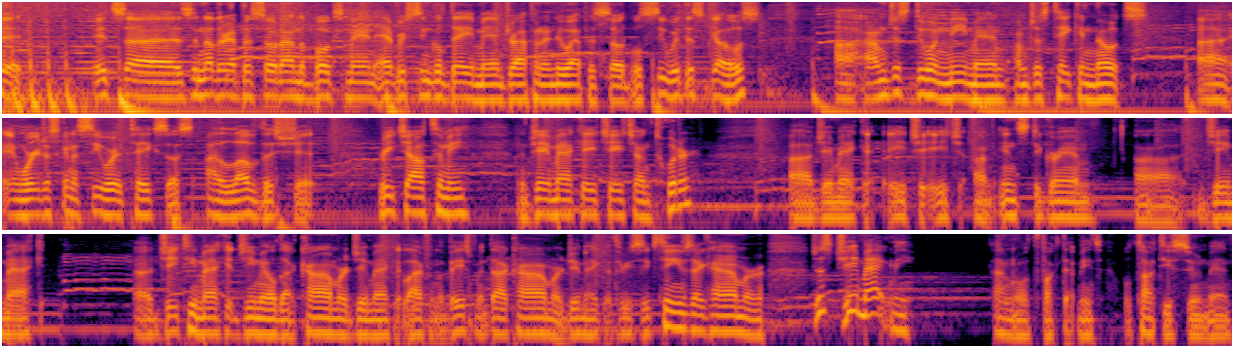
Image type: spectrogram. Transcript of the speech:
It. It's uh, it's another episode on the books, man. Every single day, man, dropping a new episode. We'll see where this goes. Uh, I'm just doing me, man. I'm just taking notes, uh, and we're just gonna see where it takes us. I love this shit. Reach out to me, JMacHH on Twitter, uh, JMacHH on Instagram, uh, JMac, uh, JTMac at gmail.com, or JMac at livefromthebasement.com, or JMac at 316s.com, or just JMac me. I don't know what the fuck that means. We'll talk to you soon, man.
